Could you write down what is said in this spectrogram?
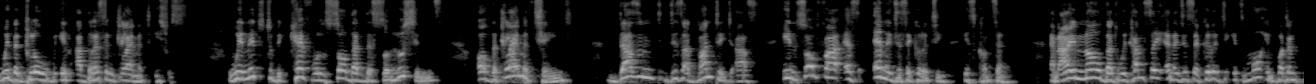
with the globe in addressing climate issues, we need to be careful so that the solutions of the climate change doesn't disadvantage us insofar as energy security is concerned. And I know that we can't say energy security, it's more important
